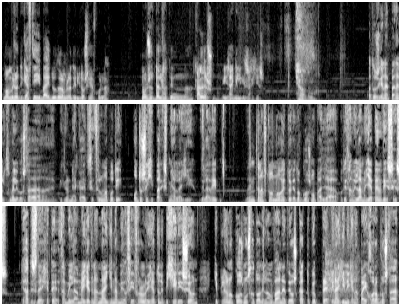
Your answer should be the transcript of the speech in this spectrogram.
Νομίζω ότι και αυτή η Μπαϊντού δεν νομίζω να τη λιτώσει εύκολα. Νομίζω ότι τέλος θα την καλέσουν οι εισαγγελικές αρχές. Για να δούμε. Πάντως, για να επανέλθουμε λίγο στα επικοινωνιακά, έτσι, θέλω να πω ότι όντως έχει υπάρξει μια αλλαγή. Δηλαδή, δεν ήταν αυτονόητο για τον κόσμο παλιά ότι θα μιλάμε για επενδύσεις και θα τις δέχεται. Θα μιλάμε για την ανάγκη να μειωθεί η φορολογία των επιχειρήσεων και πλέον ο κόσμος θα το αντιλαμβάνεται ως κάτι το οποίο πρέπει να γίνει και να πάει η χώρα μπροστά.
